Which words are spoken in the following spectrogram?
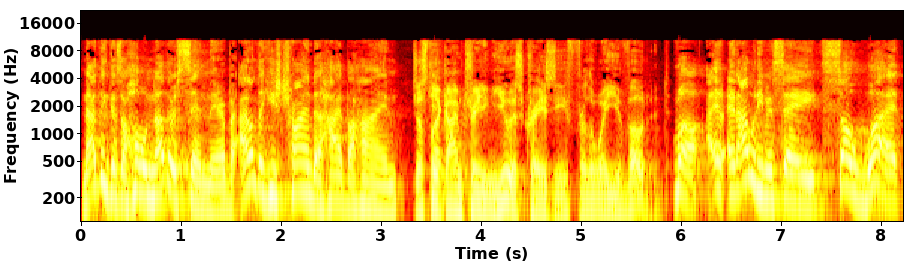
Now, I think there's a whole nother sin there, but I don't think he's trying to hide behind. Just like I'm treating you as crazy for the way you voted. Well, I, and I would even say, so what?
